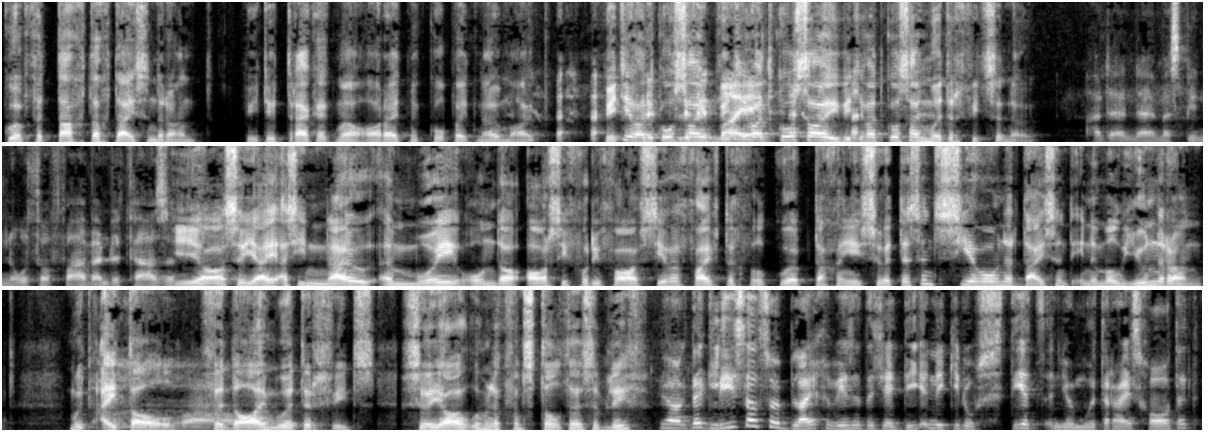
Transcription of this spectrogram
koop vir 80000 Weet jy trek ek my hare uit my kop uit nou, Mike? Weet jy wat kos hy? Weet jy wat kos hy? Weet jy wat kos hy motorfietsse nou? I don't know, must be north of 500,000. Ja, so jy as jy nou 'n mooi Honda RC45 750 wil koop, dan gaan jy so tussen 700 000 en 'n miljoen rand moet uithaal oh, wow. vir daai motorfiets. So ja, oomblik van stilte asseblief. Ja, ek dink Liesel sou bly gewees het as jy die enetjie nog steeds in jou motorhuis gehad het.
